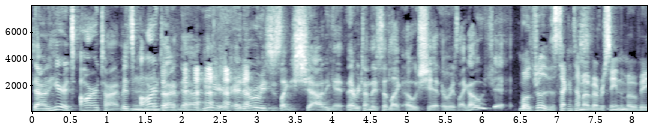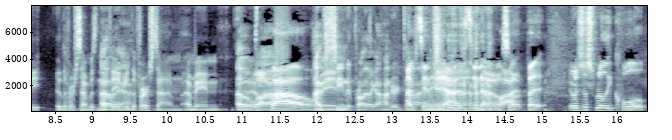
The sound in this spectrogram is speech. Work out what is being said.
down here it's our time. It's Mm. our time down here, and everybody's just like shouting it. And every time they said like "oh shit," everybody's like "oh shit." Well, it's really the second time I've ever seen the movie. The first time was in the Oh, theater. yeah. The first time, I mean, Oh you know, wow! Wow. I've mean- seen it probably like a hundred times. I've seen it. Yeah, I've seen it a lot. but it was just really cool.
